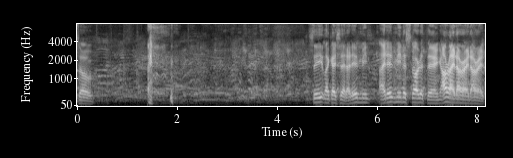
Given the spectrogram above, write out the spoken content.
So, see, like I said, I didn't mean I didn't mean to start a thing. All right, all right, all right.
